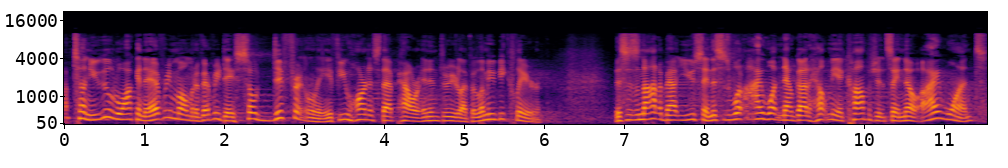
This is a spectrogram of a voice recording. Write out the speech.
I'm telling you, you would walk into every moment of every day so differently if you harness that power in and through your life. But let me be clear. This is not about you saying, This is what I want now. God, help me accomplish it. And say, No, I want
